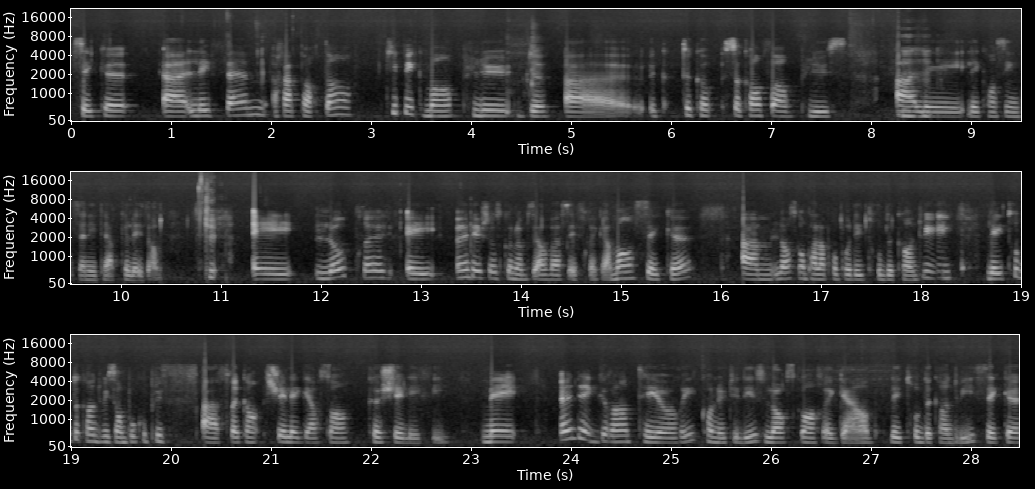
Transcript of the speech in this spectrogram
c'est que euh, les femmes rapportant typiquement plus de, euh, se conforment plus à mm-hmm. les, les, consignes sanitaires que les hommes. Et l'autre, et une des choses qu'on observe assez fréquemment, c'est que euh, lorsqu'on parle à propos des troubles de conduite, les troubles de conduite sont beaucoup plus euh, fréquents chez les garçons que chez les filles. Mais une des grandes théories qu'on utilise lorsqu'on regarde les troubles de conduite, c'est que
